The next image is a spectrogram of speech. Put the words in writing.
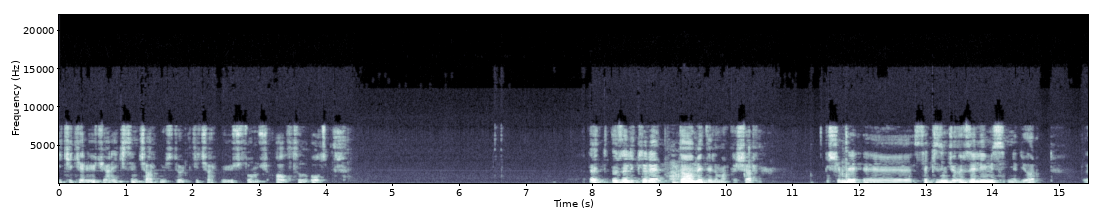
2 kere 3 yani ikisini çarpımı istiyor. 2 çarpı 3 sonuç 6 olacaktır. Evet özelliklere devam edelim arkadaşlar. Şimdi e, 8. özelliğimiz ne diyor? E,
